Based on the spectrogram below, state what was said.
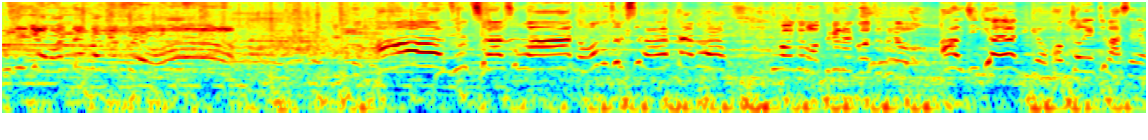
분위기가 완전 바뀌었어요. 와! 아 좋죠 좋아 너무 좋죠 따봉 후반전 어떻게 될 것 같으세요? 아 이겨요 이겨 걱정하지 마세요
